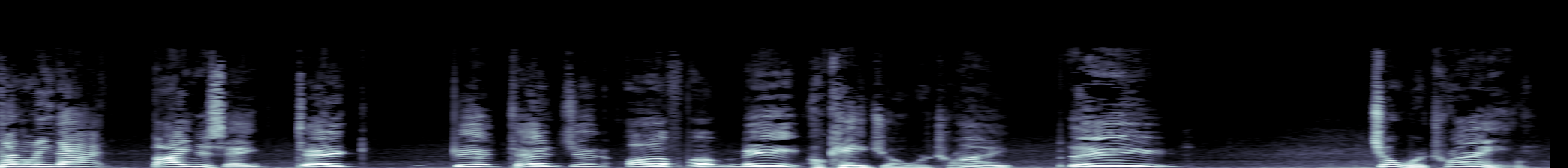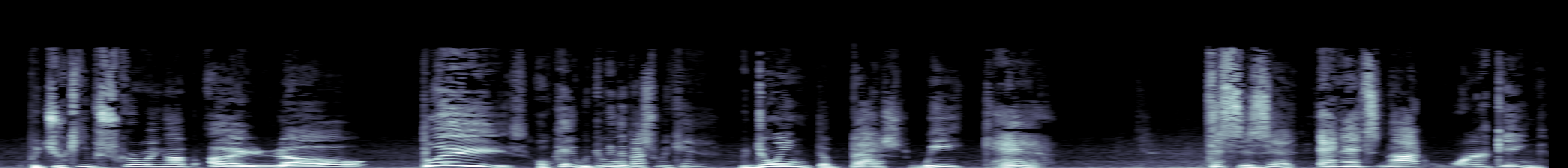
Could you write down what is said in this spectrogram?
Not only that, Biden is saying, take the attention off of me. Okay, Joe, we're trying. Please. Joe, we're trying. But you keep screwing up. I know. Please. Okay, we're doing the best we can. We're doing the best we can. This is it. And it's not working.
